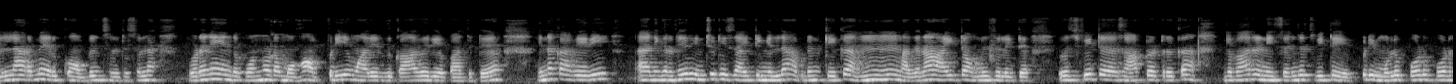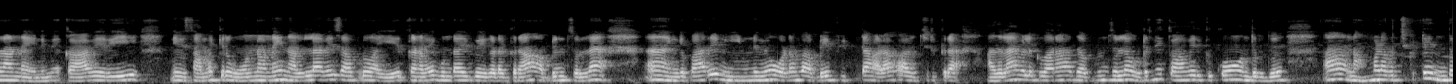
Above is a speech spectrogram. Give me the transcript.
எல்லாருமே இருக்கோம் அப்படின்னு சொல்லிட்டு சொல்ல. உடனே இந்த பொண்ணோட முகம் அப்படியே மாறிடுது. காவேரியை பார்த்துட்டு என்ன காவேரி? நீங்கள் ரெண்டு பேரும் இன்ட்ரடியூஸ் ஆகிட்டீங்கல்ல அப்படின்னு கேட்க ம் அதெல்லாம் ஆகிட்டோம் அப்படின்னு சொல்லிட்டு. ஒரு ஸ்வீட்டை சாப்பிட்டுட்ருக்கேன் இங்கே பாரு நீ செஞ்ச ஸ்வீட்டை எப்படி முழு போடு போடுறான்னு. இனிமேல் காவேரி நீ சமைக்கிற ஒன்றொன்னே நல்லாவே சாப்பிடு சாப்பிடுவான். ஏற்கனவே குண்டாகி போய் கிடக்குறான் அப்படின்னு சொல்ல இங்கே பாரு நீ இன்னுமே உடம்பு அப்படியே ஃபிட்டாக அழகாக வச்சுருக்குற. அதெல்லாம் இவளுக்கு வராது அப்படின்னு சொல்ல உடனே காவேரிக்கு கோவம் வந்துடுது நம்மளை வச்சுக்கிட்டு இந்த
